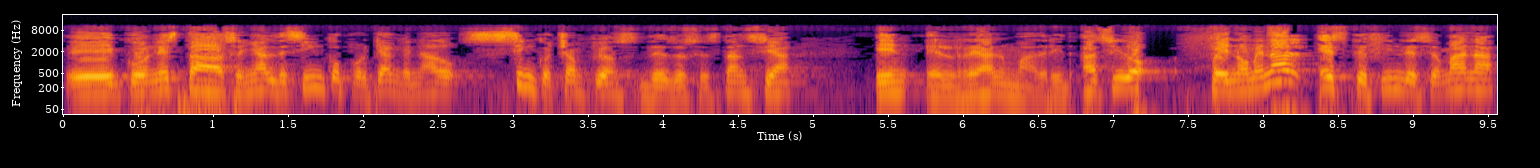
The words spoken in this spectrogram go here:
eh, con esta señal de cinco porque han ganado cinco Champions desde su estancia en el Real Madrid. Ha sido fenomenal este fin de semana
